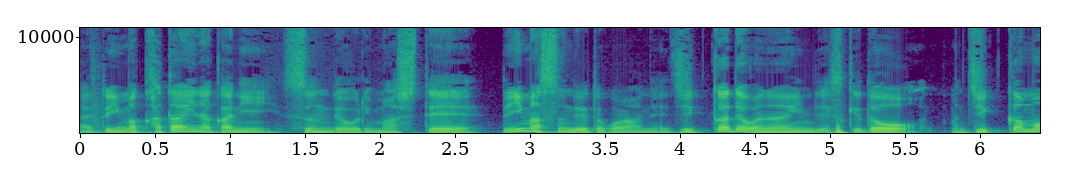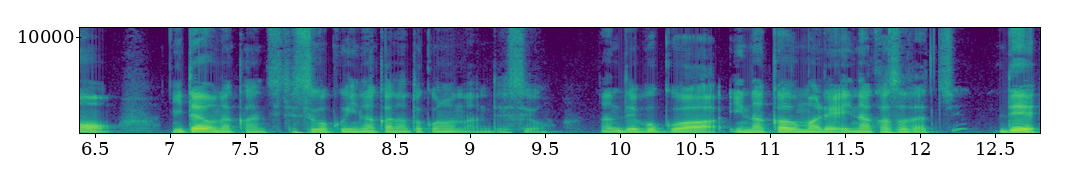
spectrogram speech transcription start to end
えっと、今、片田舎に住んでおりまして、で、今住んでるところはね、実家ではないんですけど、実家も似たような感じですごく田舎なところなんですよ。なんで僕は田舎生まれ、田舎育ち。で、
